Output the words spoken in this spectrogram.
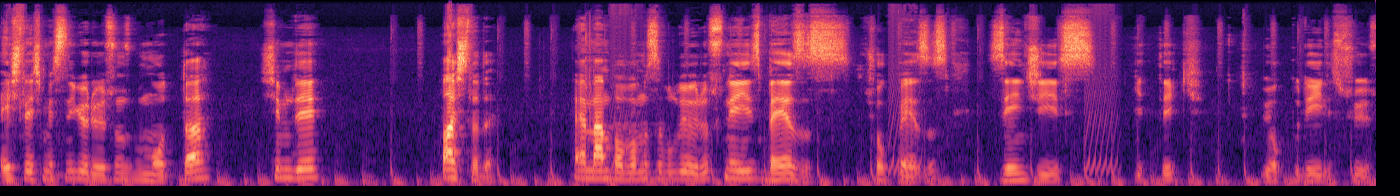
eşleşmesini görüyorsunuz bu modda. Şimdi başladı. Hemen babamızı buluyoruz. Neyiz? Beyazız. Çok beyazız. Zenciyiz. Gittik. Yok bu değiliz şuyuz.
